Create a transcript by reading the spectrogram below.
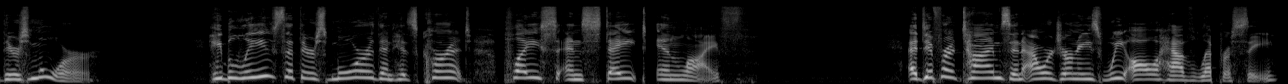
there's more. He believes that there's more than his current place and state in life. At different times in our journeys, we all have leprosy.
